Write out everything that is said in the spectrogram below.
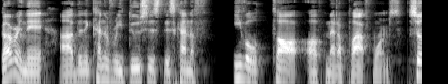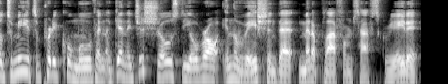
govern it, uh, then it kind of reduces this kind of evil thought of meta platforms. So to me, it's a pretty cool move. And again, it just shows the overall innovation that meta platforms have created.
